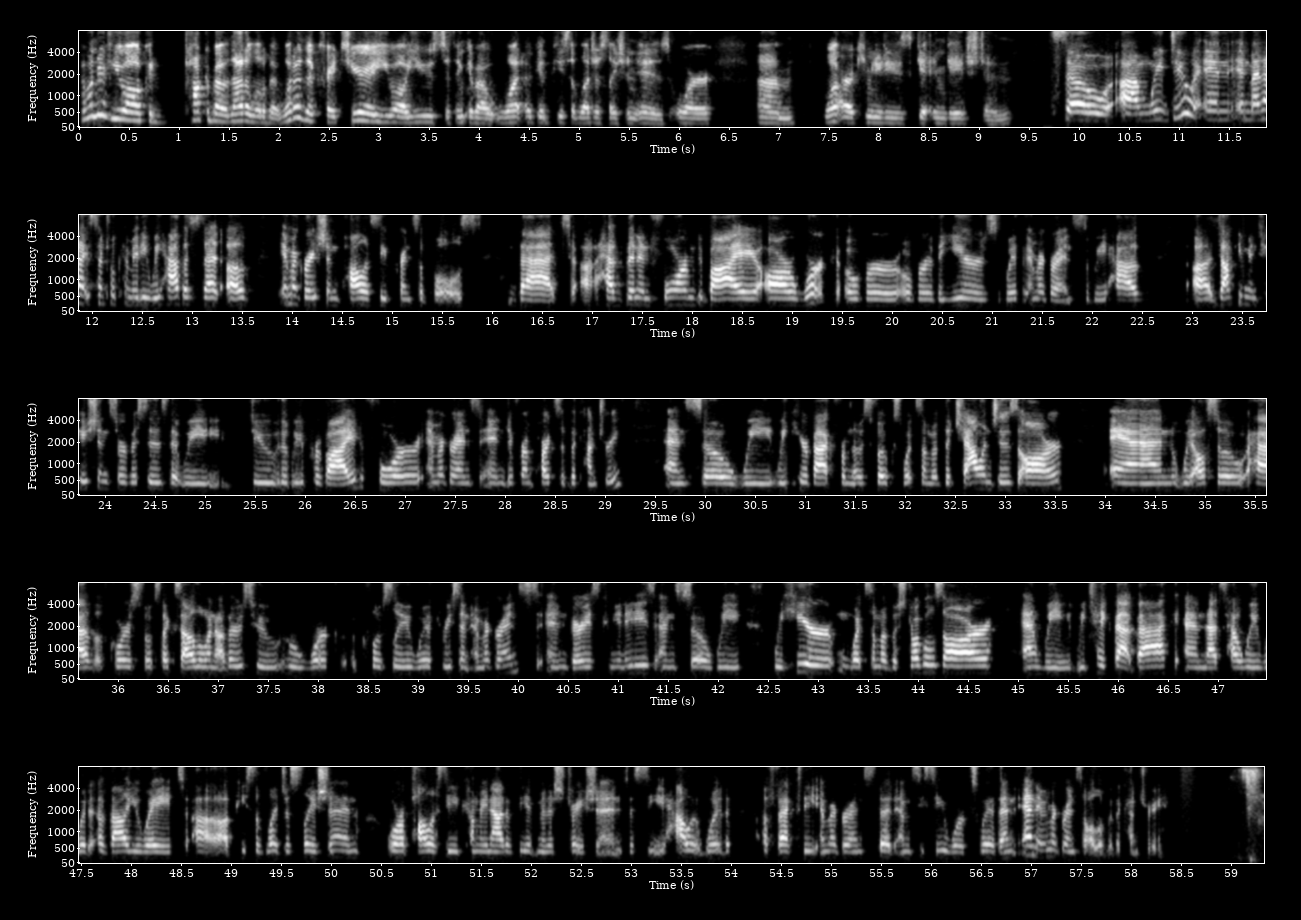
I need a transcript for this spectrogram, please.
I wonder if you all could talk about that a little bit. What are the criteria you all use to think about what a good piece of legislation is, or um, what our communities get engaged in? So um, we do in in Mennonite Central Committee. We have a set of immigration policy principles that uh, have been informed by our work over over the years with immigrants. We have uh, documentation services that we do that we provide for immigrants in different parts of the country, and so we we hear back from those folks what some of the challenges are. And we also have, of course, folks like Saulo and others who, who work closely with recent immigrants in various communities. And so we, we hear what some of the struggles are and we, we take that back and that's how we would evaluate uh, a piece of legislation or a policy coming out of the administration to see how it would affect the immigrants that mcc works with and, and immigrants all over the country.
